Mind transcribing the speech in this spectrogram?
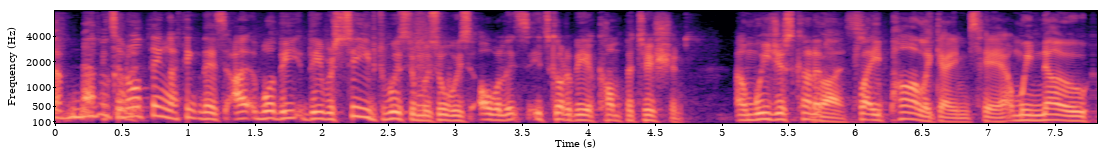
I've never. It's an got odd thing. I think there's I, well, the, the received wisdom was always, oh well, it's it's got to be a competition, and we just kind of Right. play parlor games here, and we know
